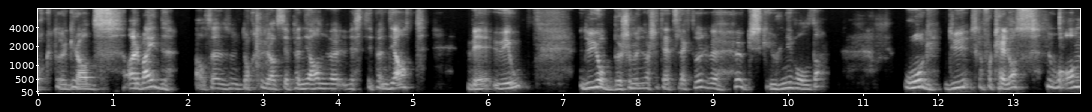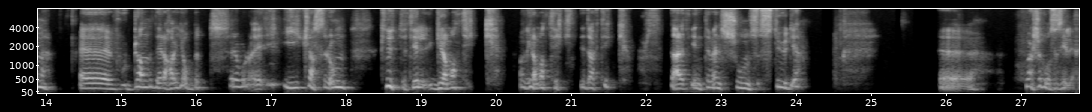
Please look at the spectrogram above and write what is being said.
doktorgradsarbeid, altså en doktorgradsstipendian ved- ved ved UiO. Du jobber som universitetslektor ved Høgskolen i Volda, og du skal fortelle oss noe om eh, hvordan dere har jobbet hvordan, i klasserom knyttet til grammatikk og grammatikkdidaktikk. Det er et intervensjonsstudie. Eh, vær så god, Cecilie.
